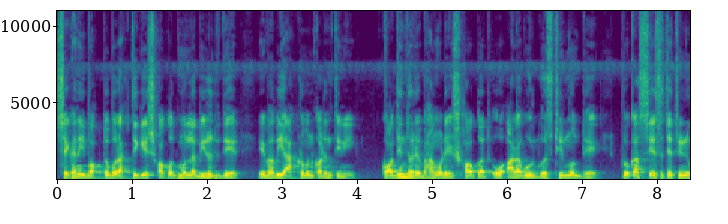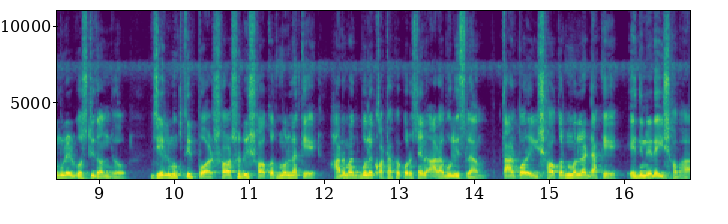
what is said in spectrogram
সেখানেই বক্তব্য রাখতে গিয়ে শকত মোল্লা বিরোধীদের এভাবেই আক্রমণ করেন তিনি। কদিন ধরে ভাঙড়ে শওকত ও আরাবুল গোষ্ঠীর মধ্যে প্রকাশ্যে এসেছে তৃণমূলের গোষ্ঠীদ্বন্দ্ব। জেল মুক্তির পর সরাসরি শওকত মোল্লাকে হারমাত বলে কটাক্ষ করেছেন আরাবুল ইসলাম। তারপরেই শওকত মোল্লার ডাকে এদিনের এই সভা।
